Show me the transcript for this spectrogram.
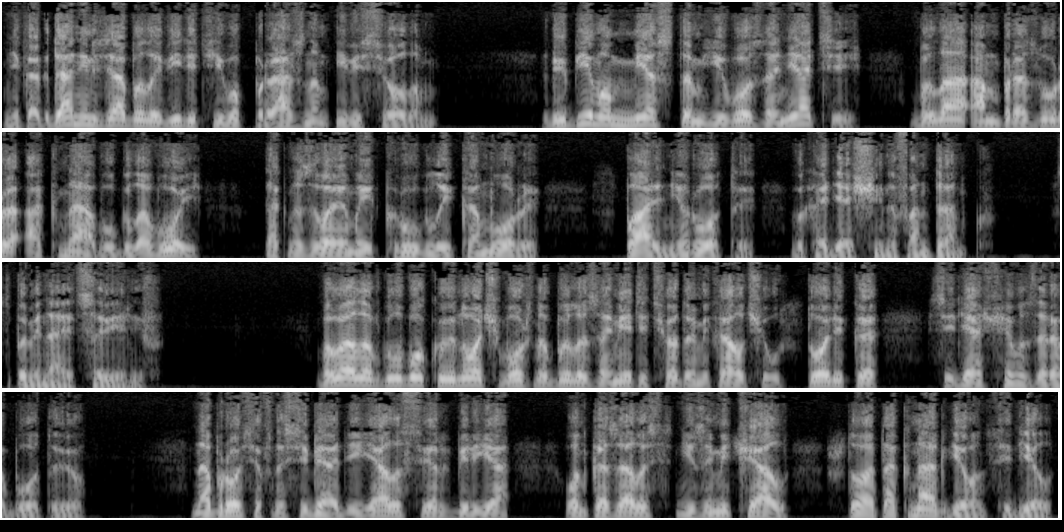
Никогда нельзя было видеть его праздным и веселым. Любимым местом его занятий была амбразура окна в угловой, так называемой круглой каморы, спальни роты, выходящей на фонтанку, вспоминает Савельев. Бывало, в глубокую ночь можно было заметить Федора Михайловича у столика, сидящего за работою. Набросив на себя одеяло сверх белья, он, казалось, не замечал, что от окна, где он сидел,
